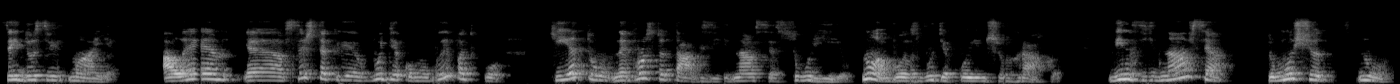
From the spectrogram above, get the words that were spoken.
цей досвід має. Але е, все ж таки в будь-якому випадку кету не просто так з'єднався з Сурією, ну або з будь-якою іншою грахою. Він з'єднався, тому що ну,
